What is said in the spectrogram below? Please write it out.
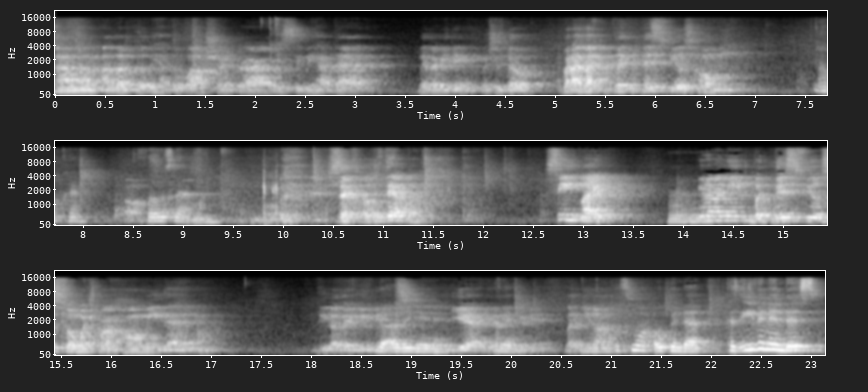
Um, I love that we have the washer and dryer. Obviously, we have that. We have everything, which is dope. But I like this feels homey. Okay. Oh, Close that one. So close that one. See, like, you know what I mean? But this feels so much more homey than the other unit. The other unit. Yeah, the other Yeah. unit. Like, you know. It's more opened up because even in this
